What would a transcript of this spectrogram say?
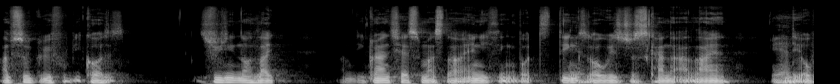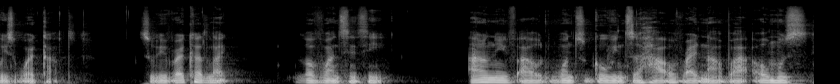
I'm so grateful because it's really not like I'm the grand chess master or anything, but things always just kind of align Yeah. and they always work out. So we work out like Love Nwantiti. I don't know if I would want to go into how right now, but I almost,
